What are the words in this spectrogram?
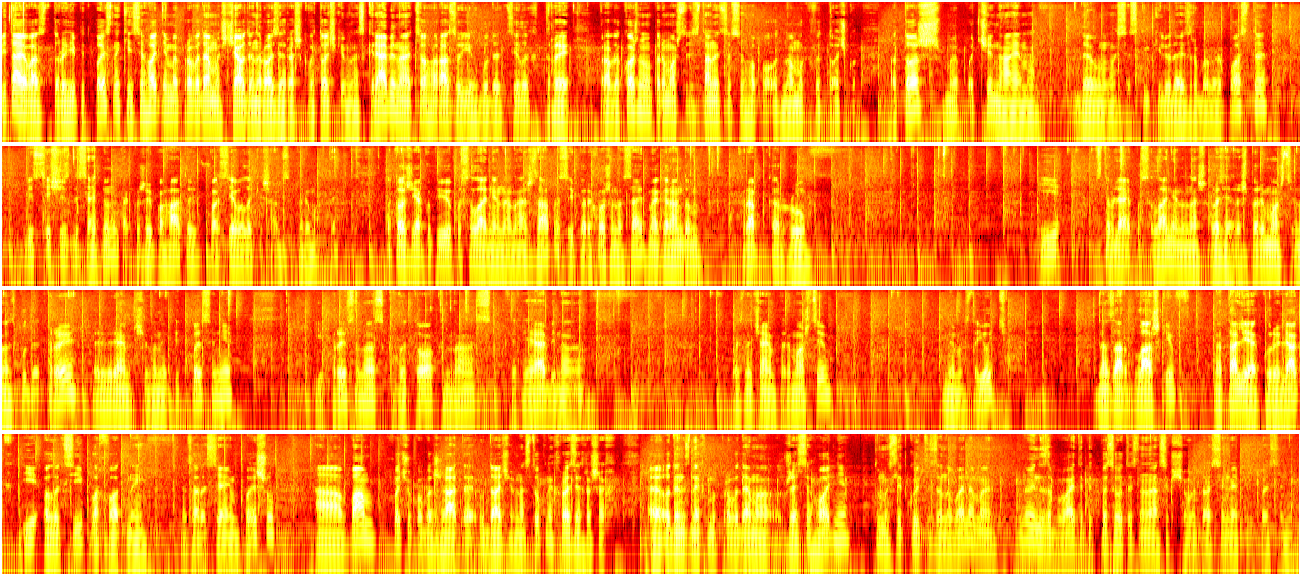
Вітаю вас, дорогі підписники. Сьогодні ми проведемо ще один розіграш квиточків на Скрябіна. Цього разу їх буде цілих три. Правда, кожному переможцю дістанеться всього по одному квиточку. Отож, ми починаємо. Дивимося, скільки людей зробили репости. 260. Ну не так уже й багато, і у вас є великі шанси перемогти. Отож, я копіюю посилання на наш запис і переходжу на сайт megarandom.ru і вставляю посилання на наш розіграш. Переможців у нас буде 3. Перевіряємо, чи вони підписані. І приз у нас квиток на Скрябіна. Визначаємо переможців. Ними стають Назар Блашків, Наталія Куриляк і Олексій Плахотний. Зараз я їм пишу. А вам хочу побажати удачі в наступних розіграшах. Е, Один з них ми проведемо вже сьогодні. Тому слідкуйте за новинами. Ну і не забувайте підписуватись на нас, якщо ви досі не підписані.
